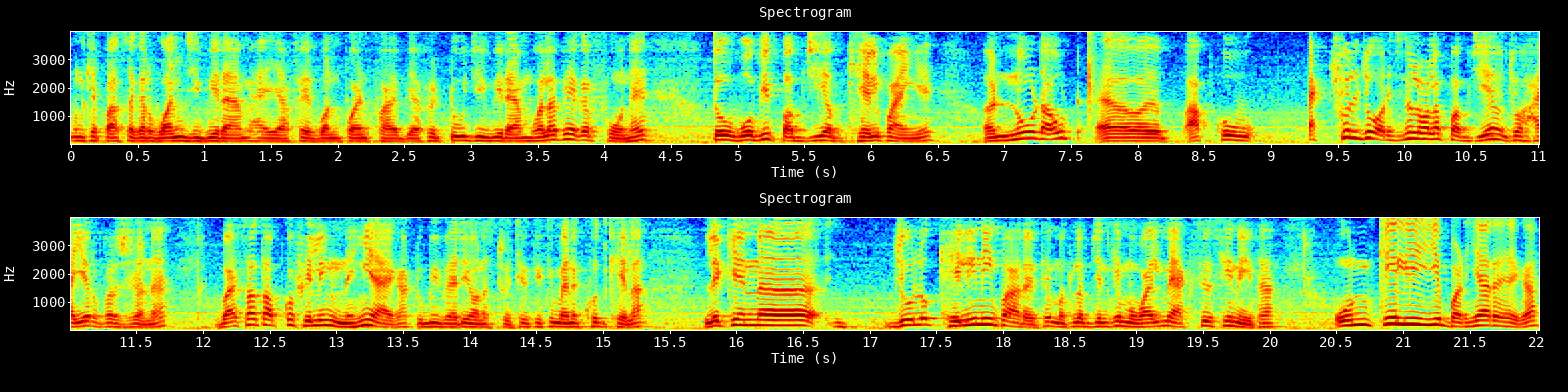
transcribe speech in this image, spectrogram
उनके पास अगर वन जी रैम है या फिर वन पॉइंट फाइव या फिर टू जी रैम वाला भी अगर फ़ोन है तो वो भी पबजी अब खेल पाएँगे। नो डाउट आपको एक्चुअल जो ओरिजिनल वाला पबजी है, जो हायर वर्जन है, वैसा तो आपको फीलिंग नहीं आएगा to be very honest with you क्योंकि मैंने खुद खेला। लेकिन जो लोग खेल ही नहीं पा रहे थे मतलब जिनके मोबाइल में एक्सेस ही नहीं था, उनके लिए ये बढ़िया रहेगा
